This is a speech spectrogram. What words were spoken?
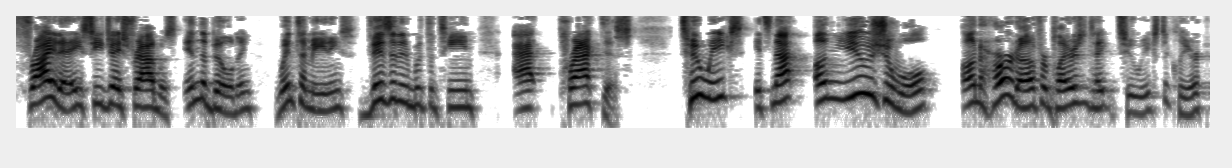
Friday, CJ Stroud was in the building, went to meetings, visited with the team at practice. Two weeks, it's not unusual, unheard of for players to take two weeks to clear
